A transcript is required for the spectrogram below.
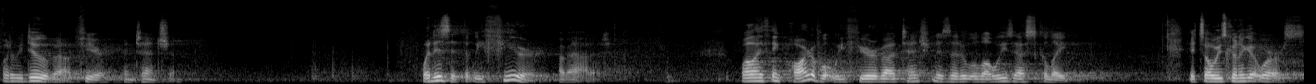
What do we do about fear and tension? What is it that we fear about it? Well, I think part of what we fear about tension is that it will always escalate. It's always going to get worse.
